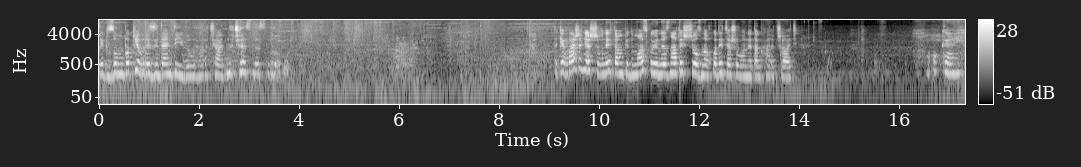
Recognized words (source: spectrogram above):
Як зомбаки в Resident Evil гарчать, ну чесне слово. Таке враження, що в них там під маскою не знати, що знаходиться, що вони так гарчать. Окей.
